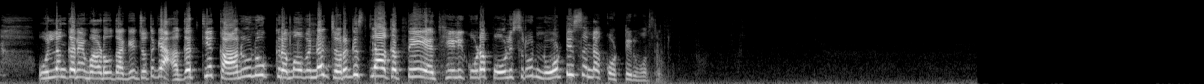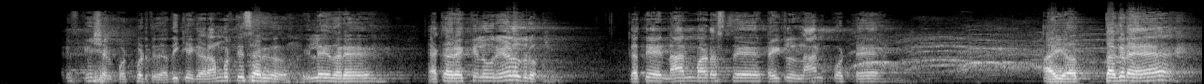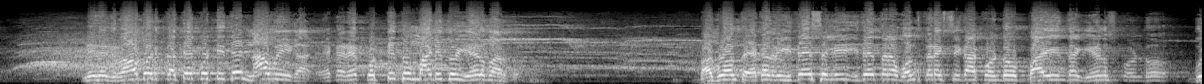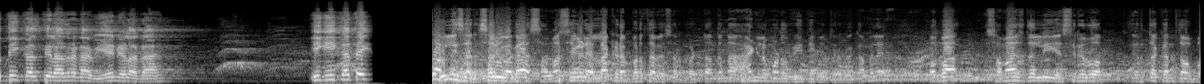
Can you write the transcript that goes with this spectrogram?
ಉಲ್ಲಂಘನೆ ಮಾಡುವುದಾಗಿ, ಜೊತೆಗೆ ಅಗತ್ಯ ಕಾನೂನು ಕ್ರಮವನ್ನ ಜರುಗಿಸಲಾಗತ್ತೆ ಅಂತ ಹೇಳಿ ಕೂಡ ಪೊಲೀಸರು ನೋಟಿಸ್ ಅನ್ನ ಕೊಟ್ಟಿರುವಂತದ್ದು. ಕ್ಲಾರಿಫಿಕೇಶನ್ ಕೊಟ್ಬಿಡ್ತೀವಿ ಅದಕ್ಕೆ ಈಗ ರಾಮಮೂರ್ತಿ ಸರ್ ಇಲ್ಲೇ ಇದ್ದಾರೆ ಯಾಕಂದ್ರೆ ಕೆಲವ್ರು ಹೇಳಿದ್ರು, ಕತೆ ನಾನ್ ಮಾಡಿಸ್ದೆ ಟೈಟಲ್ ನಾನ್ ಕೊಟ್ಟೆ. ಅಯ್ಯೋ, ತಗಡೆ. ನಿನಗೆ ರಾಬರ್ಟ್ ಕತೆ ಕೊಟ್ಟಿದ್ದೆ, ನಾವು ಈಗ. ಯಾಕಂದ್ರೆ ಕೊಟ್ಟಿದ್ದು ಮಾಡಿದ್ದು ಹೇಳ್ಬಾರ್ದು. ಭಗವಂತ, ಯಾಕಂದ್ರೆ ಇದೇ ಸಲಿ ಇದೇ ತರ ಒಂದ್ ಕಡೆ ಸಿಗಾಕೊಂಡು ಬಾಯಿಯಿಂದ ಏಳಿಸ್ಕೊಂಡು ಬುದ್ಧಿ ಕಲ್ತಿಲ್ಲ ಅಂದ್ರೆ ನಾವ್ ಏನ್ ಹೇಳೋಣ? ಈಗ ಈ ಕತೆ ಇಲ್ಲಿ ಸರ್ ಸರ್, ಇವಾಗ ಸಮಸ್ಯೆಗಳು ಎಲ್ಲ ಕಡೆ ಬರ್ತವೆ ಸರ್ ಬಟ್ ಅದನ್ನ ಹ್ಯಾಂಡಲ್ ಮಾಡೋ ರೀತಿ ಗೊತ್ತಿರಬೇಕು. ಆಮೇಲೆ ಒಬ್ಬ ಸಮಾಜದಲ್ಲಿ ಹೆಸರಿರೋ ಇರ್ತಕ್ಕಂಥ ಒಬ್ಬ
